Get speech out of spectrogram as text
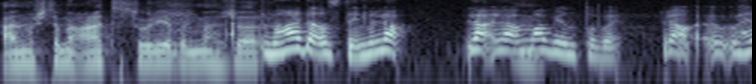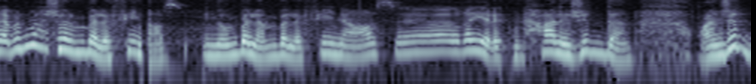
على المجتمعات السورية بالمهجر؟ ما هذا قصدي إنه لا لا لا ما بينطبق. لا هلا بالمهجر مبلا في ناس إنه مبلا مبلا في ناس آه، غيرت من حالها جدا. وعن جد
